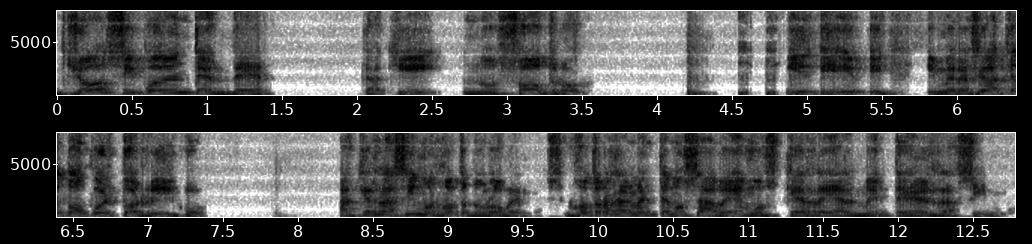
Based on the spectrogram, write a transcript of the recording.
yo sí puedo entender que aquí nosotros, y, me refiero aquí a todo Puerto Rico, aquí el racismo nosotros no lo vemos. Nosotros realmente no sabemos qué realmente es el racismo.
